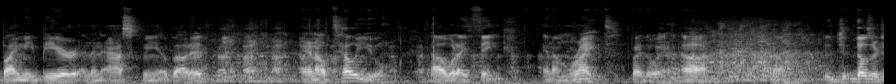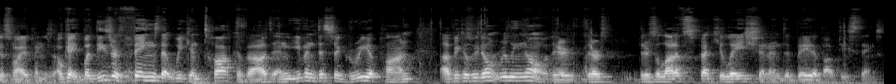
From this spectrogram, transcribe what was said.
buy me beer and then ask me about it, and I'll tell you uh, what I think. And I'm right, by the way. Uh, no, those are just my opinions. Okay, but these are things that we can talk about and even disagree upon uh, because we don't really know. There, there's, there's a lot of speculation and debate about these things.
